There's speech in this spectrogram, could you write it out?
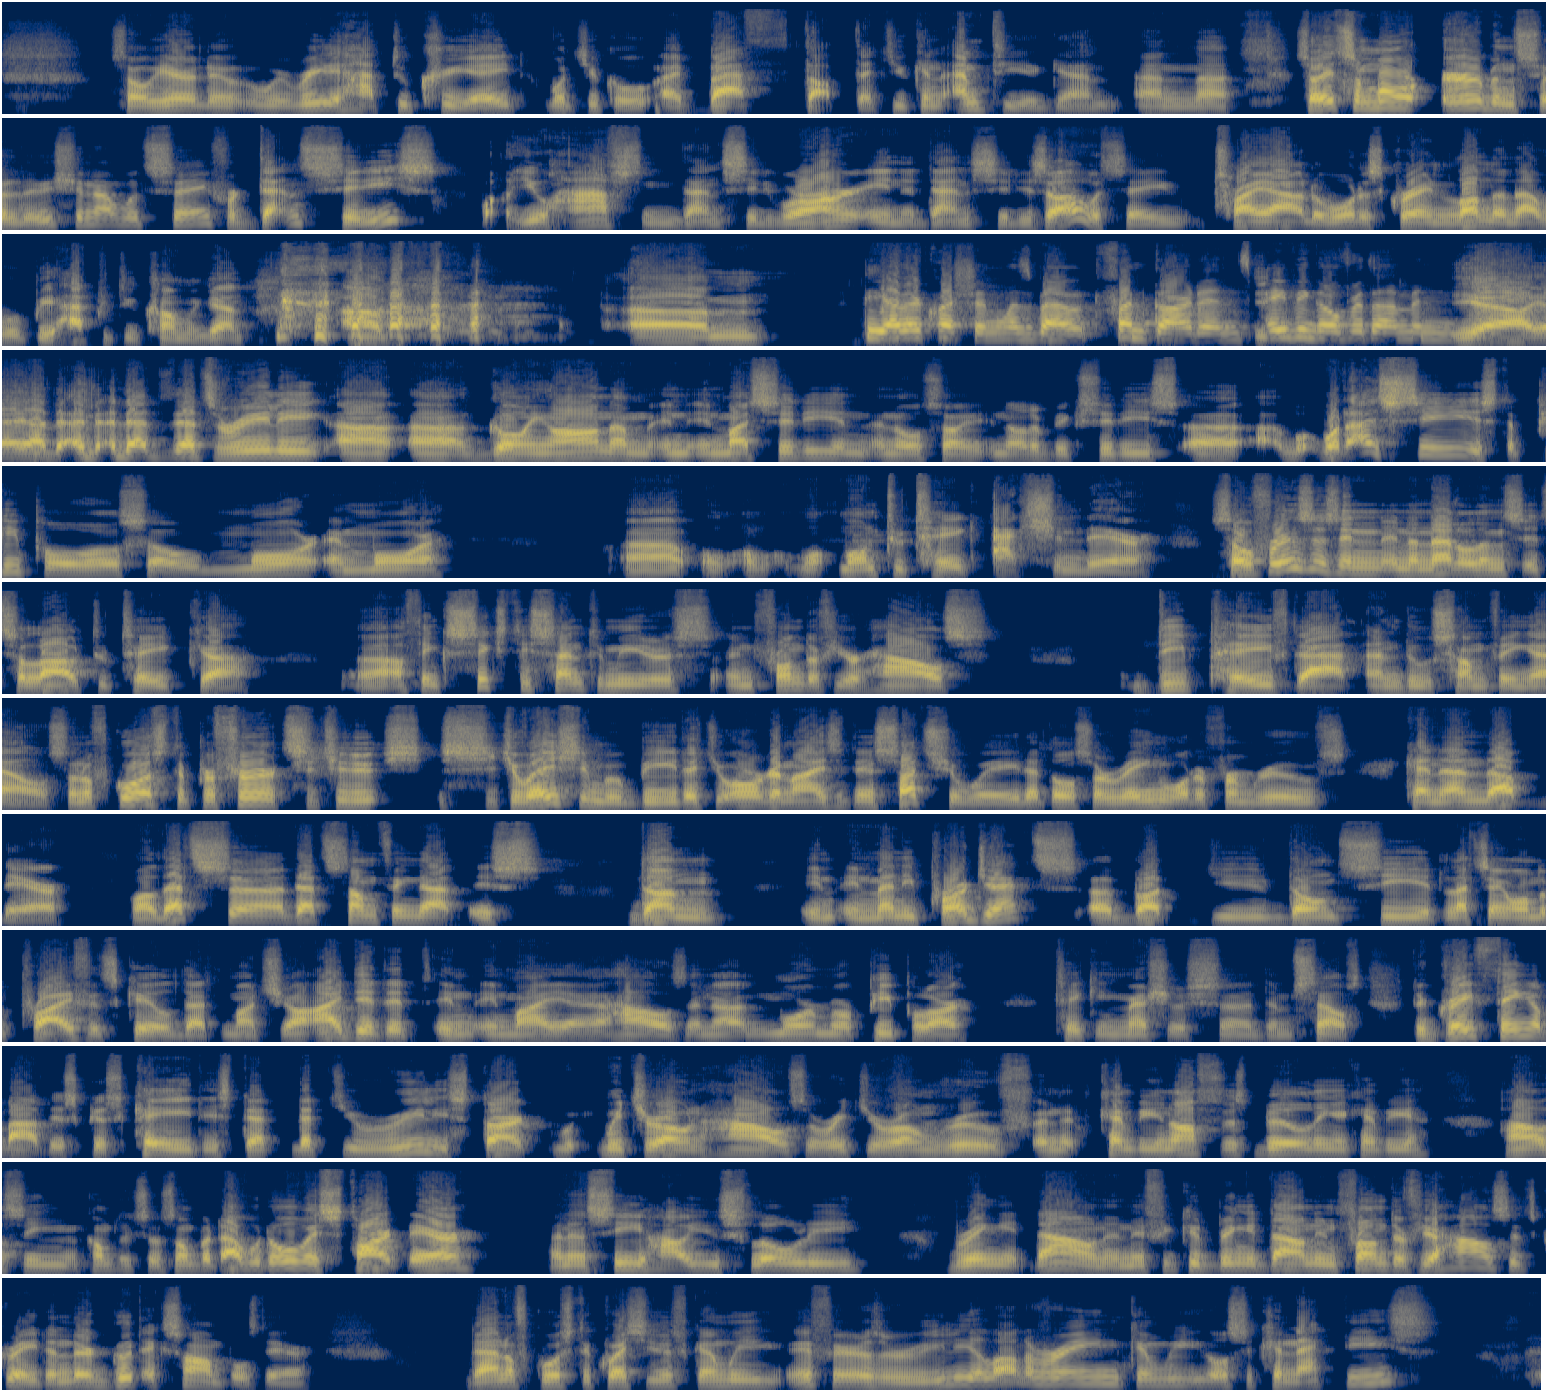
So here the, we really had to create what you call a bathtub that you can empty again. And uh, so it's a more urban solution, I would say, for dense cities. Well, you have some dense city. We are in a dense city, so I would say try out a water square in London. I would be happy to come again. um, um, the other question was about front gardens, paving over them, and yeah, yeah, yeah. That, that that's really uh, uh, going on um, in in my city and, and also in other big cities. Uh, what I see is that people also more and more uh, want to take action there. So, for instance, in in the Netherlands, it's allowed to take, uh, uh, I think, 60 centimeters in front of your house depave that and do something else. And of course, the preferred situ situation would be that you organize it in such a way that also rainwater from roofs can end up there. Well, that's uh, that's something that is done in, in many projects, uh, but you don't see it, let's say, on the private scale that much. I did it in, in my uh, house, and uh, more and more people are taking measures uh, themselves. The great thing about this cascade is that that you really start with your own house or with your own roof, and it can be an office building, it can be a housing complex or something. But I would always start there and then see how you slowly bring it down. And if you could bring it down in front of your house, it's great. And there are good examples there. Then, of course, the question is, can we, if there's really a lot of rain, can we also connect these?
